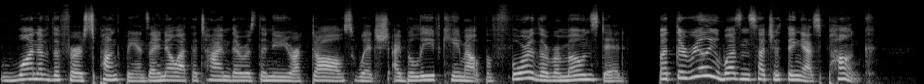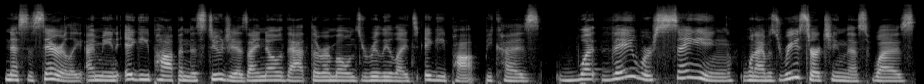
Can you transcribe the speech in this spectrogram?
one of the first punk bands. I know at the time there was the New York Dolls, which I believe came out before the Ramones did, but there really wasn't such a thing as punk necessarily. I mean, Iggy Pop and the Stooges, I know that the Ramones really liked Iggy Pop because what they were saying when I was researching this was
